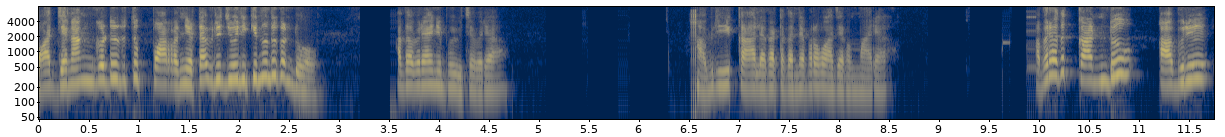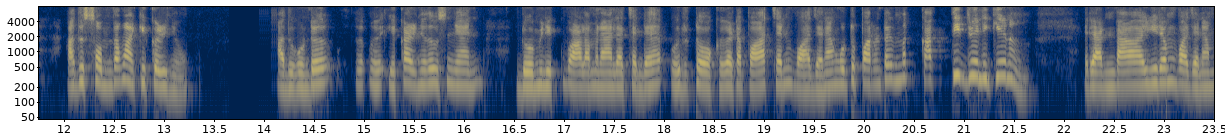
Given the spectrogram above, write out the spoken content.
വചനങ്കടെടുത്ത് പറഞ്ഞിട്ട് അവർ ജ്വലിക്കുന്നത് കണ്ടുവോ അതവരനുഭവിച്ചവരാ? അവർ ഈ കാലഘട്ടത്തിന്റെ പ്രവാചകന്മാരാ. അവരത് കണ്ടു അവർ അത് സ്വന്തമാക്കി കഴിഞ്ഞു. അതുകൊണ്ട് ഈ കഴിഞ്ഞ ദിവസം ഞാൻ ഡൊമിനിക് വാളമനാലച്ഛന്റെ ഒരു ടോക്ക് കേട്ടപ്പോൾ അച്ഛൻ വചനം അങ്ങോട്ട് പറഞ്ഞിട്ട് ഇന്ന് കത്തി രണ്ടായിരം വചനം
